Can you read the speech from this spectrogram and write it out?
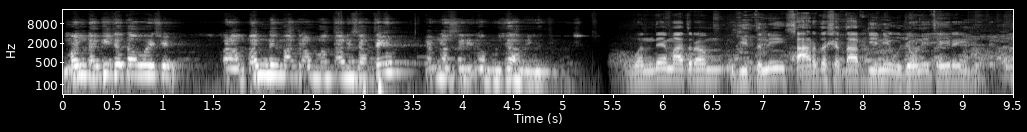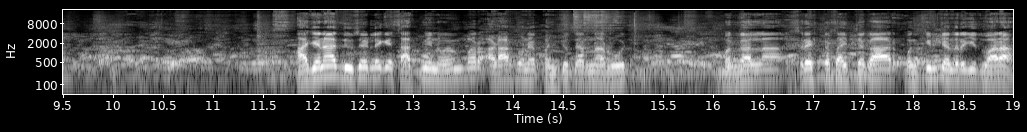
મન ડગી જતા હોય છે, પણ આ વંદે માતરમ બોલતાની સાથે એમના શરીરમાં ઊર્જા આવી જતી હોય છે. વંદે માતરમ ગીતની સાર્ધ શતાબ્દીની ઉજવણી થઈ રહી છે. આજના દિવસે એટલે કે સાતમી નવેમ્બર અઢારસો ને પંચોતેરના રોજ બંગાળના શ્રેષ્ઠ સાહિત્યકાર બંકિમચંદ્રજી દ્વારા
